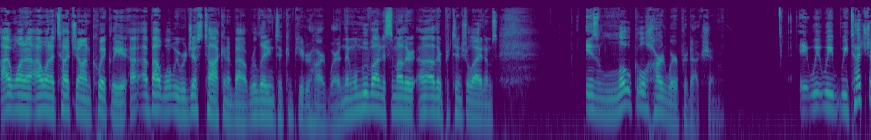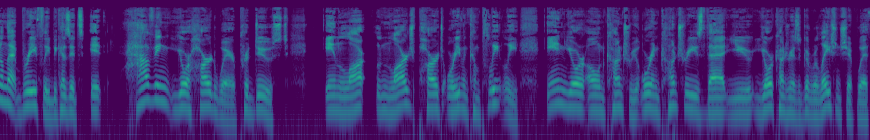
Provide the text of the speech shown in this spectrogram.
I want to I want to touch on quickly uh, about what we were just talking about relating to computer hardware, and then we'll move on to some other uh, other potential items. Is local hardware production. It, we, we we touched on that briefly because it's it having your hardware produced in, lar- in large part or even completely in your own country or in countries that you your country has a good relationship with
